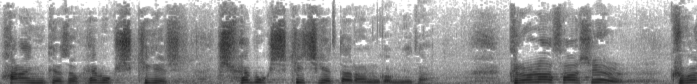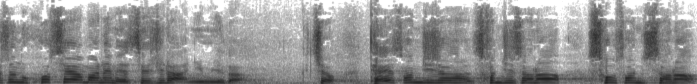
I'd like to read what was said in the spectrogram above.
하나님께서 회복시키시겠다라는 겁니다. 그러나 사실 그것은 호세아만의 메시지는 아닙니다. 그렇죠? 대선지서나 선지서나 소선지서나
